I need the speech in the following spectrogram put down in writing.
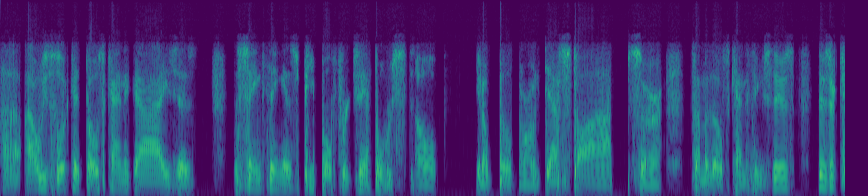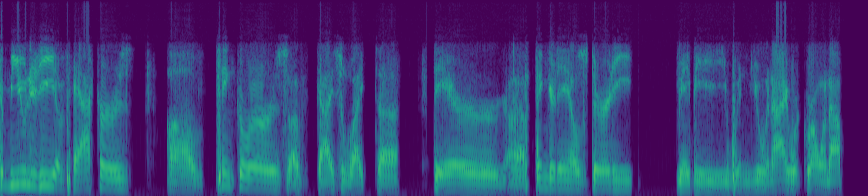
Uh, I always look at those kind of guys as the same thing as people, for example, who still, you know, build their own desktops or some of those kind of things. There's there's a community of hackers, of tinkerers, of guys who like to their uh, fingernails dirty. Maybe when you and I were growing up,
